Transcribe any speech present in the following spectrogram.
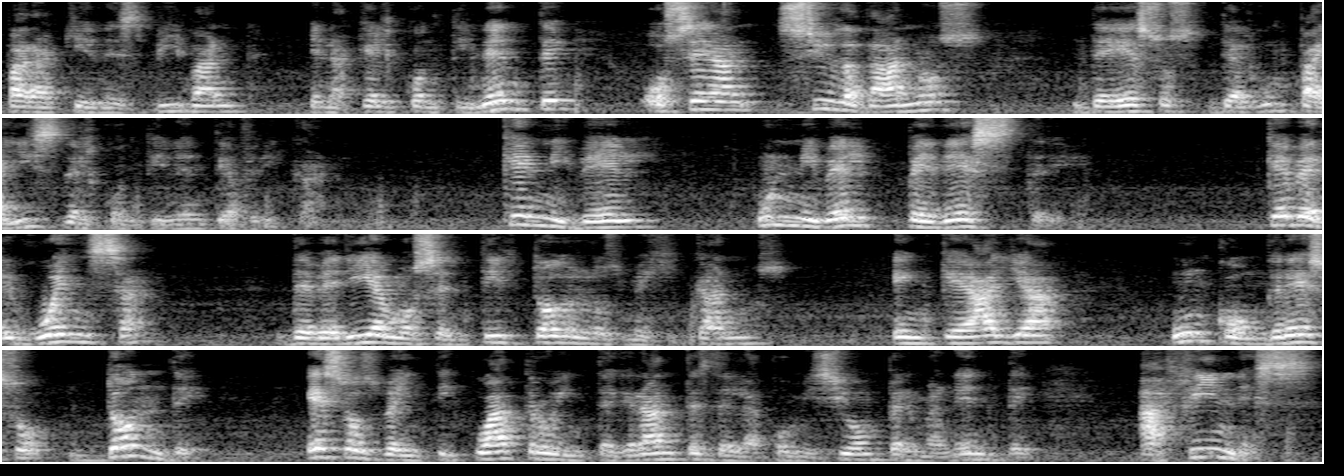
para quienes vivan en aquel continente o sean ciudadanos de esos de algún país del continente africano? Qué nivel, un nivel pedestre, qué vergüenza deberíamos sentir todos los mexicanos en que haya un Congreso donde esos 24 integrantes de la Comisión Permanente, afines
